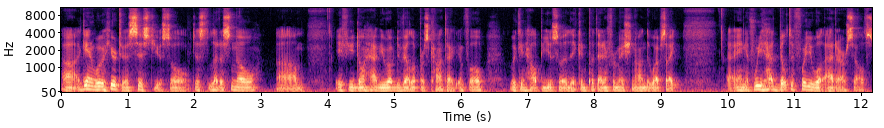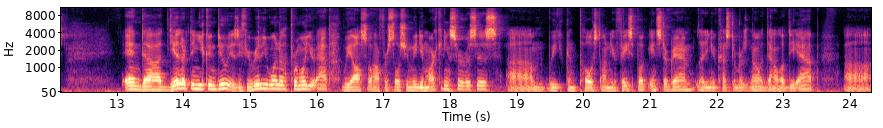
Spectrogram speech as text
Uh, again, we're here to assist you, so just let us know um, if you don't have your web developer's contact info. We can help you so they can put that information on the website. And if we had built it for you, we'll add it ourselves. And uh, the other thing you can do is if you really want to promote your app, we also offer social media marketing services. Um, we can post on your Facebook, Instagram, letting your customers know, download the app. Uh,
